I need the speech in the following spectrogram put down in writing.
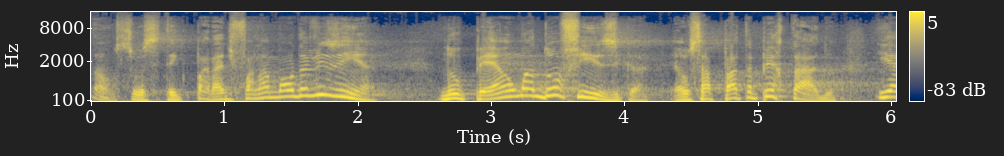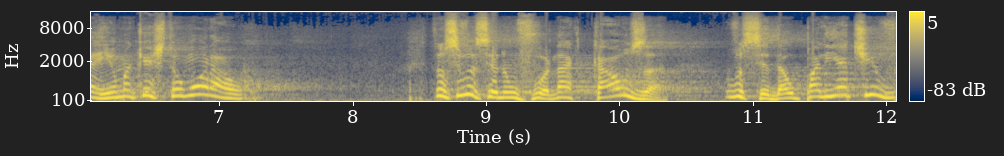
Não, se você tem que parar de falar mal da vizinha. No pé é uma dor física, é o sapato apertado. E aí é uma questão moral. Então, se você não for na causa, você dá o paliativo.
